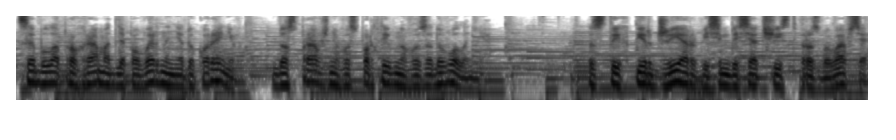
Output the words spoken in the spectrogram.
це була програма для повернення до коренів, до справжнього спортивного задоволення. З тих пір GR86 розвивався,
